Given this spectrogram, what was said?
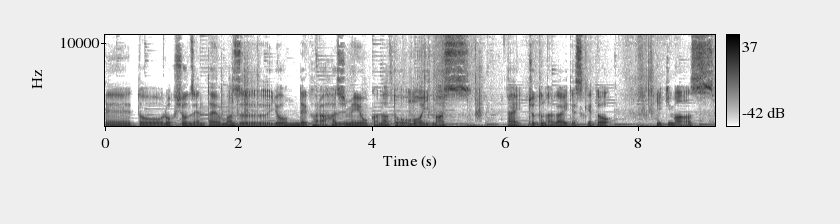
えっ、と6章全体をまず読んでから始めようかなと思います。はいちょっと長いですけどいきます。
